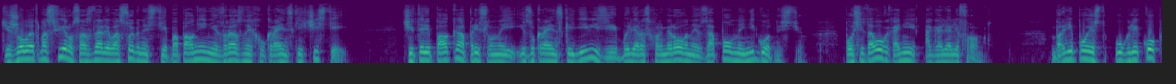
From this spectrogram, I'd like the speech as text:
Тяжелую атмосферу создали в особенности пополнения из разных украинских частей. Четыре полка, присланные из украинской дивизии, были расформированы за полной негодностью, после того, как они оголяли фронт. Бронепоезд «Углекоп»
